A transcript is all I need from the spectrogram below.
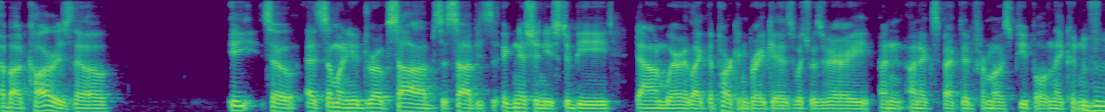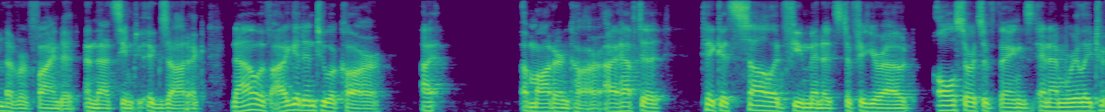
about cars though it- so as someone who drove Saabs, the Saab's ignition used to be down where like the parking brake is, which was very un- unexpected for most people, and they couldn't Mhm. ever find it, and that seemed exotic. Now, if I get into a car, I a modern car, I have to take a solid few minutes to figure out all sorts of things, and I'm really tr-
